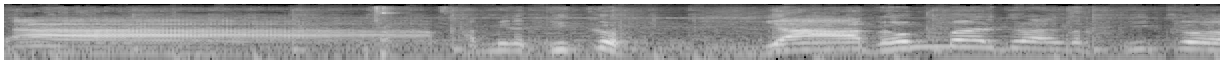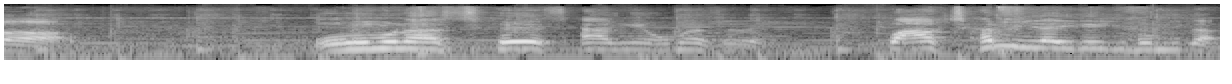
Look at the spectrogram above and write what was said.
자 갑니다. B급. 야 몇 마리 거 B급. 어머나 세상에 어머나 세상에. 꽉 찹니다 이게 이게 뭡니까?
